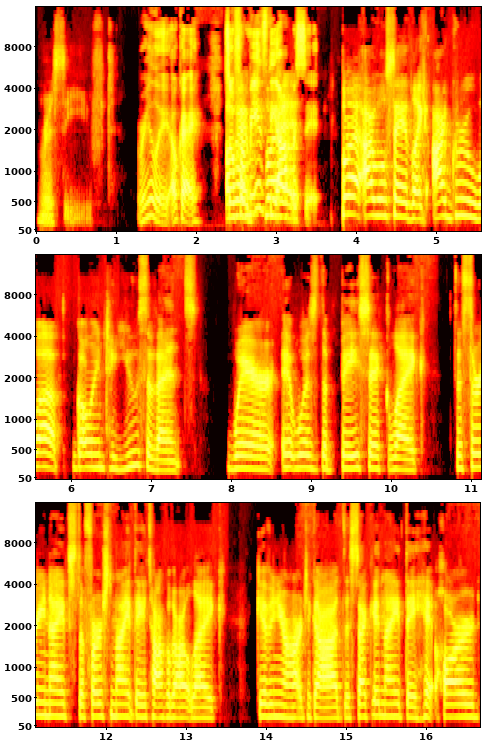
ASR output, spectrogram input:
received Really? Okay. So for me, it's but- the opposite. But I will say, like, I grew up going to youth events where it was the basic, like, the three nights. The first night they talk about, like, giving your heart to God. The second night they hit hard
